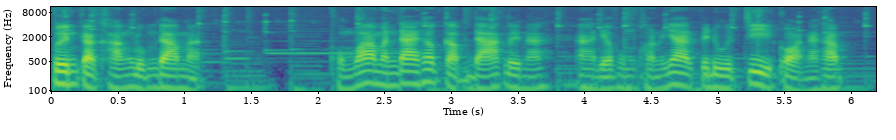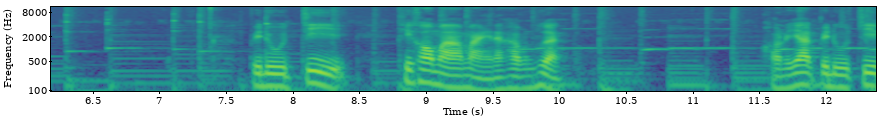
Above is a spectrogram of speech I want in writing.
ปืนกับขังหลุมดำอะ ผมว่ามันได้เท่ากับดาร์กเลยนะ อ่าเดี๋ยวผมขออนุญาตไปดูจี้ก่อนนะครับ ไปดูจี้ที่เข้ามาใหม่นะครับเพื่อนๆ ขออนุญาตไปดูจี้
